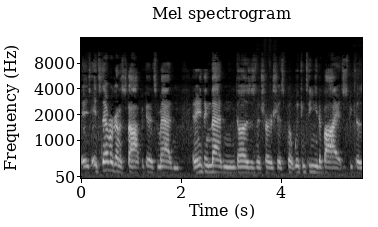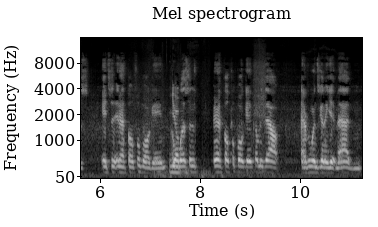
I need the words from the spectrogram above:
it, it's never going to stop because it's Madden, and anything Madden does is atrocious. But we continue to buy it just because it's an NFL football game. Yep. Unless an NFL football game comes out, everyone's going to get Madden,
